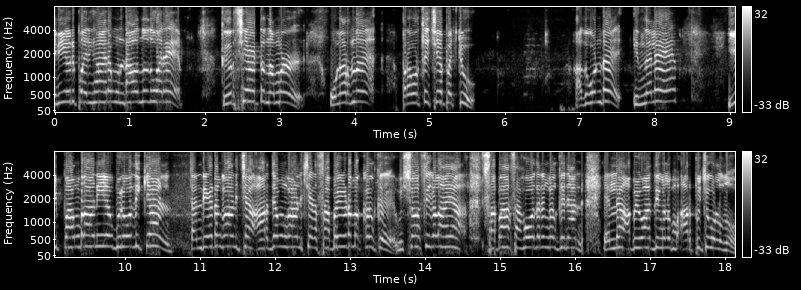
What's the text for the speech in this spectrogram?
ഇനിയൊരു പരിഹാരം ഉണ്ടാകുന്നത് വരെ തീർച്ചയായിട്ടും നമ്മൾ ഉണർന്ന് പ്രവർത്തിച്ചേ പറ്റൂ. അതുകൊണ്ട് ഇന്നലെ ഈ പാമ്പ്രാണിയെ ഉപരോധിക്കാൻ തന്റെ ഇടം കാണിച്ച ആർജവം കാണിച്ച സഭയുടെ മക്കൾക്ക് വിശ്വാസികളായ സഭാ സഹോദരങ്ങൾക്ക് ഞാൻ എല്ലാ അഭിവാദ്യങ്ങളും അർപ്പിച്ചുകൊള്ളുന്നു.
